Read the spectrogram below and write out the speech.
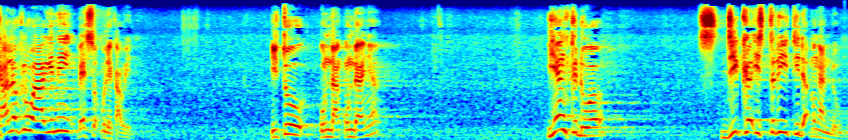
Kalau keluar hari ini besok boleh kahwin. Itu undang-undangnya. Yang kedua jika isteri tidak mengandung.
